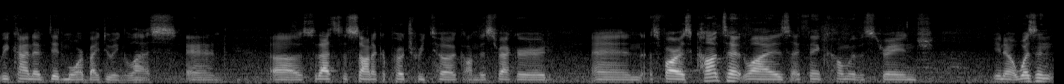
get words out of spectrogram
we kind of did more by doing less, and uh, so that's the sonic approach we took on this record. And as far as content-wise, I think Home of the Strange, you know, wasn't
